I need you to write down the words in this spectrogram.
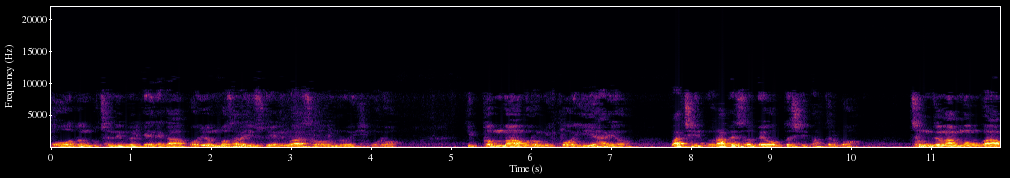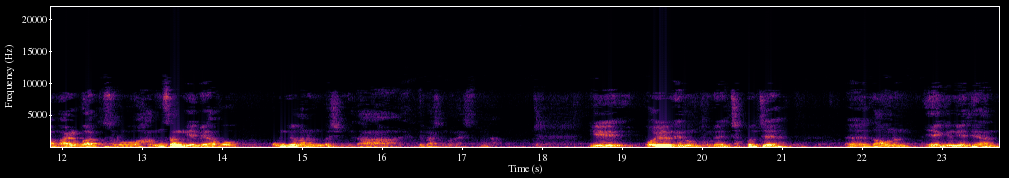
모든 부처님들께 내가 보현보살의 수행과 서언의 힘으로 깊은 마음으로 믿고 이해하여 마치 눈앞에서 배웠듯이 받들고 청정한 몸과 말과 뜻으로 항상 예배하고 공경하는 것입니다. 이렇게 말씀을 하셨습니다. 이 보현행음품의 첫 번째 에, 나오는 예경에 대한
